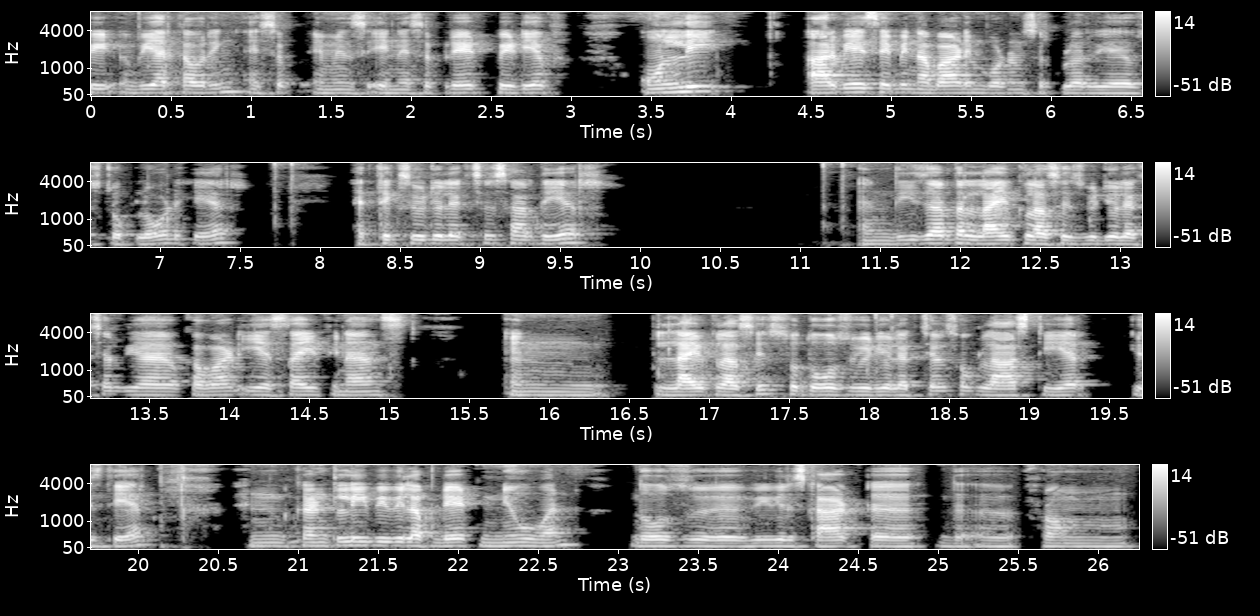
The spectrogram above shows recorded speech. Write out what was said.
we are covering means in a separate PDF only RBI SEBI NABARD important circular we have to upload here. Ethics video lectures are there. And these are the live classes video lecture we have covered. ESI finance in live classes. So those video lectures of last year is there. And currently we will update new one those uh, we will start uh, the, uh, from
